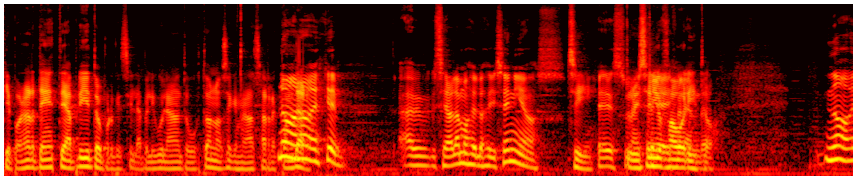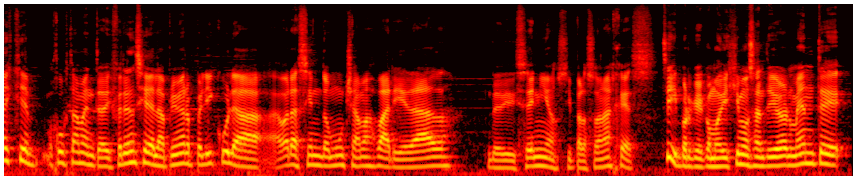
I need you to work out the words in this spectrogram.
que ponerte en este aprieto porque si la película no te gustó, no sé qué me vas a No, responder. no, es que si hablamos de los diseños, Sí, es tu diseño favorito. diferente. No, es que justamente a diferencia de la primera película, ahora siendo mucha más variedad de diseños y personajes. Sí, porque como dijimos anteriormente,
